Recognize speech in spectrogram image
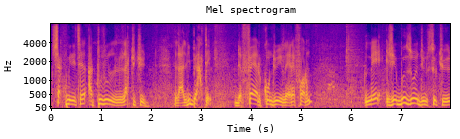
chaque ministère a toujours l'attitude, la liberté de faire conduire les réformes, mais j'ai besoin d'une structure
